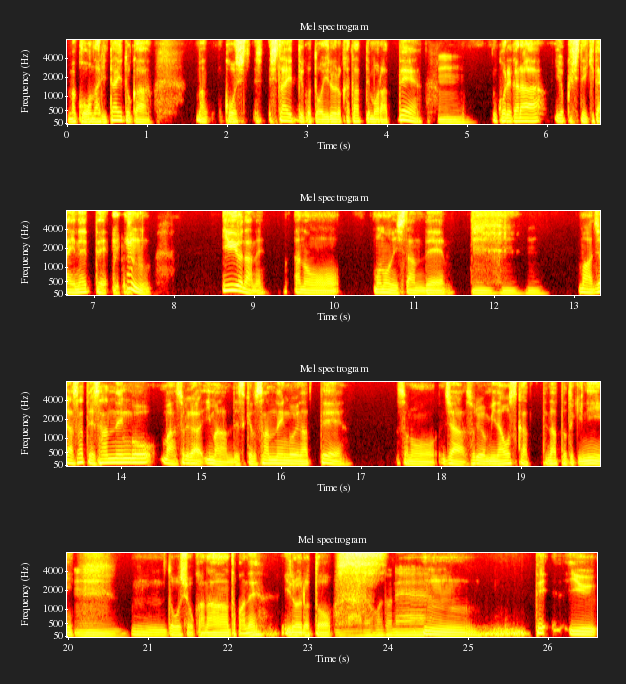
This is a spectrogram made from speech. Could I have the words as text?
まあ、こうなりたいとか、まあ、こうししたいっていうことをいろいろ語ってもらって、うん。うん。これから良くしていきたいねって、いうようなね、あのーものにしたんで、まあ、じゃあさて3年後、まあ、それが今なんですけど、3年後になって、その、じゃあそれを見直すかってなった時にう、ん。うん、どうしようかなとかね、いろいろと、なるほどね。うん、っていう、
